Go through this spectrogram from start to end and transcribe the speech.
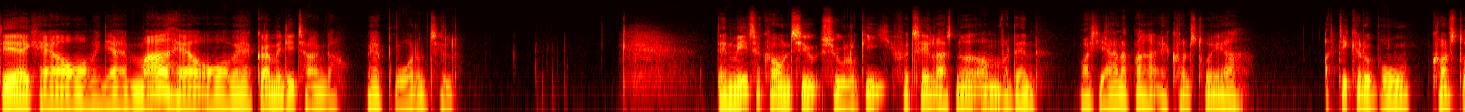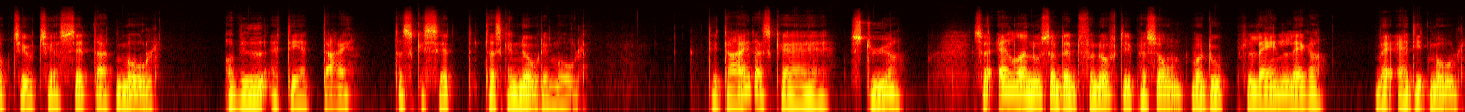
Det er jeg ikke herre over, men jeg er meget herre over, hvad jeg gør med de tanker, hvad jeg bruger dem til. Den metakognitive psykologi fortæller os noget om, hvordan vores hjerner bare er konstrueret. Og det kan du bruge konstruktivt til at sætte dig et mål og vide, at det er dig, der skal, sætte, der skal nå det mål. Det er dig, der skal styre. Så allerede nu som den fornuftige person, hvor du planlægger, hvad er dit mål?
